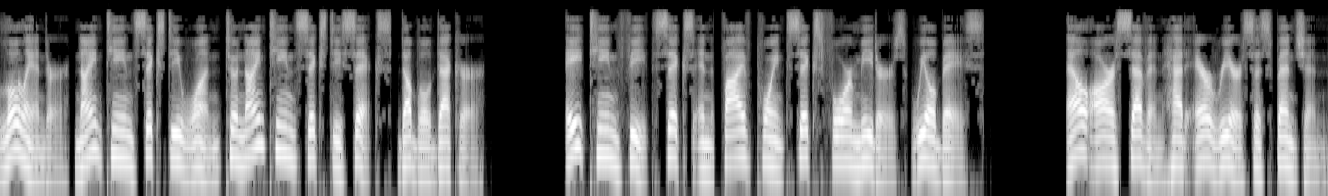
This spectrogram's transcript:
Lowlander 1961 to 1966 double decker 18 feet 6 in 5.64 meters wheelbase. LR7 had air rear suspension.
